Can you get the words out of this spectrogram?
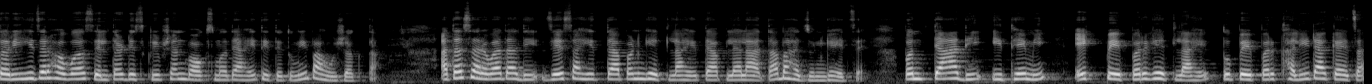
तरीही जर हवं असेल तर डिस्क्रिप्शन बॉक्समध्ये आहे तिथे तुम्ही पाहू शकता. आता सर्वात आधी जे साहित्य आपण घेतलं आहे ते आपल्याला आता भाजून घ्यायचं आहे. पण त्याआधी इथे मी एक पेपर घेतला आहे. तो पेपर खाली टाकायचा.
